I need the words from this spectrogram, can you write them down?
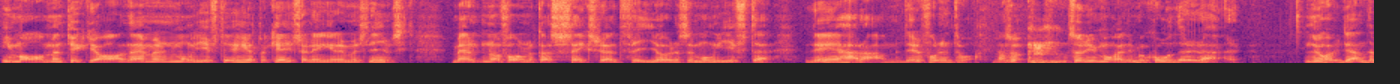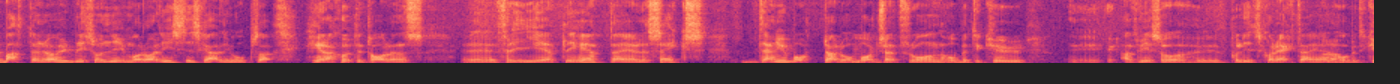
imamen tycker ja, nej men månggifte är helt okej okay så länge det är muslimskt. Men någon form av sexuellt frigörelse månggifte, det är haram. Det får det inte vara. Alltså, så det är många dimensioner i det här. Nu har ju den debatten, nu har vi blivit så nymoralistiska allihop så hela 70-talens eh, frihetlighet när det gäller sex, den är ju borta då, mm. bortsett från hbtq eh, att vi är så eh, politiskt korrekta när det gäller ja. hbtq.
